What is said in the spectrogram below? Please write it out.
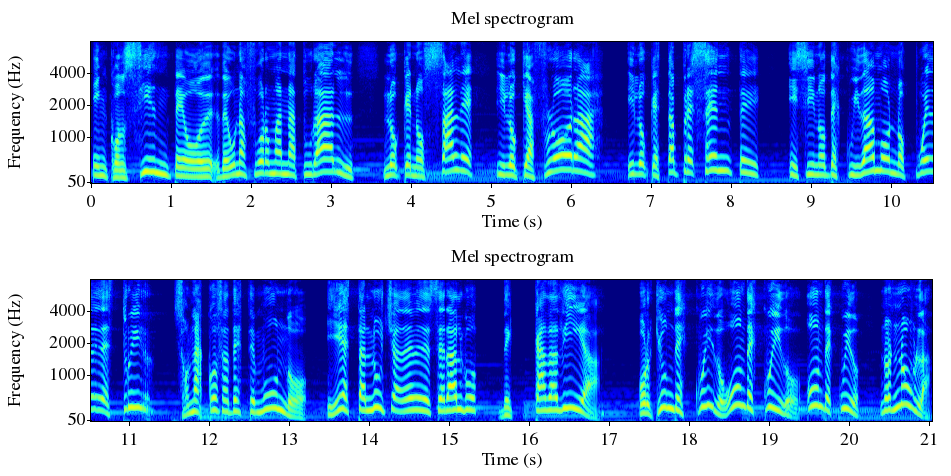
inconsciente o de, una forma natural, lo que nos sale y lo que aflora y lo que está presente y si nos descuidamos nos puede destruir. Son las cosas de este mundo. Y esta lucha debe de ser algo de cada día. Porque un descuido, un descuido, un descuido nos nubla.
